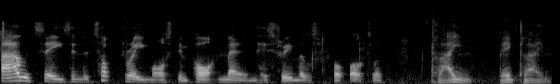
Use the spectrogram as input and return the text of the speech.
I would say he's in the top three most important men in the history of Middlesbrough Football Club. claim, big claim.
